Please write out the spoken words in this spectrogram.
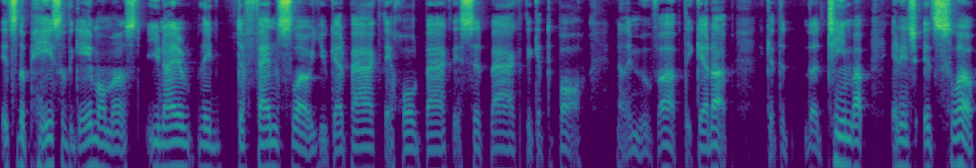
it's the pace of the game almost. United they defend slow. You get back, they hold back, they sit back, they get the ball. Now they move up, they get up, get the, the team up, and it's it's slow.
